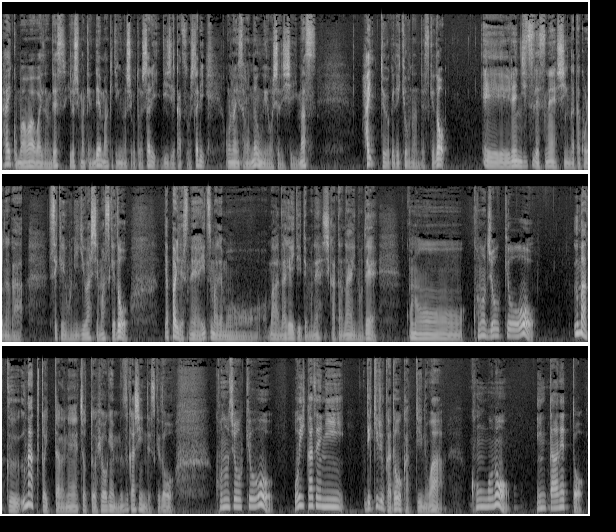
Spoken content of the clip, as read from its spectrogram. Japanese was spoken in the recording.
はい、こんばんは、ワイザンです。広島県でマーケティングの仕事をしたり、DJ 活動したり、オンラインサロンの運営をしたりしています。はい、というわけで今日なんですけど、えー、連日ですね、新型コロナが世間を賑わしてますけど、やっぱりですね、いつまでも、まあ嘆いていてもね、仕方ないので、この、この状況をうまく、うまくと言ったらね、ちょっと表現難しいんですけど、この状況を追い風にできるかどうかっていうのは今後のインターネット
